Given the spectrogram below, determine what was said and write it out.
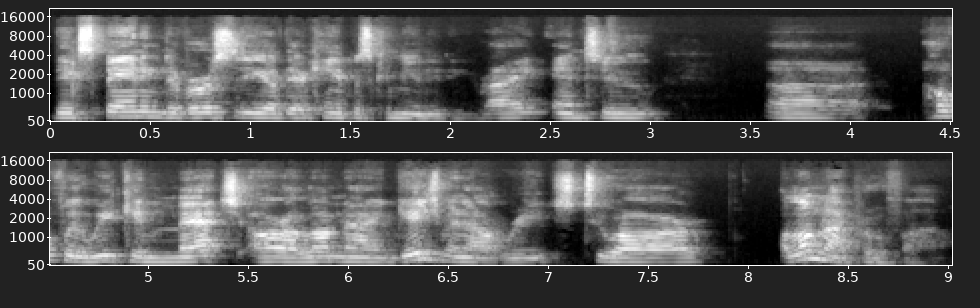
the expanding diversity of their campus community, right? And to uh, hopefully we can match our alumni engagement outreach to our alumni profile.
